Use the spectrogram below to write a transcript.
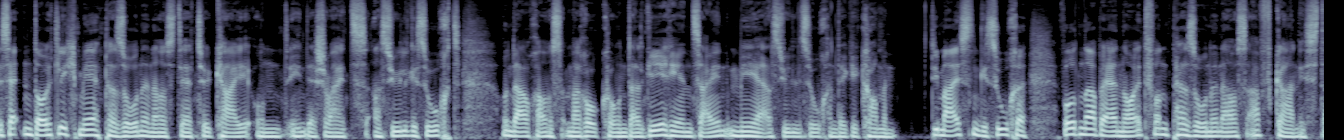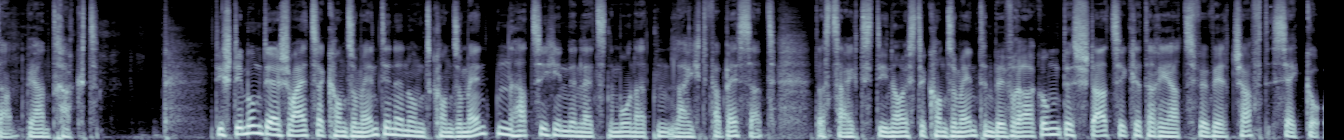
es hätten deutlich mehr Personen aus der Türkei und in der Schweiz Asyl gesucht und auch aus Marokko und Algerien seien mehr Asylsuchende gekommen. Die meisten Gesuche wurden aber erneut von Personen aus Afghanistan beantragt. Die Stimmung der Schweizer Konsumentinnen und Konsumenten hat sich in den letzten Monaten leicht verbessert. Das zeigt die neueste Konsumentenbefragung des Staatssekretariats für Wirtschaft SECO.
